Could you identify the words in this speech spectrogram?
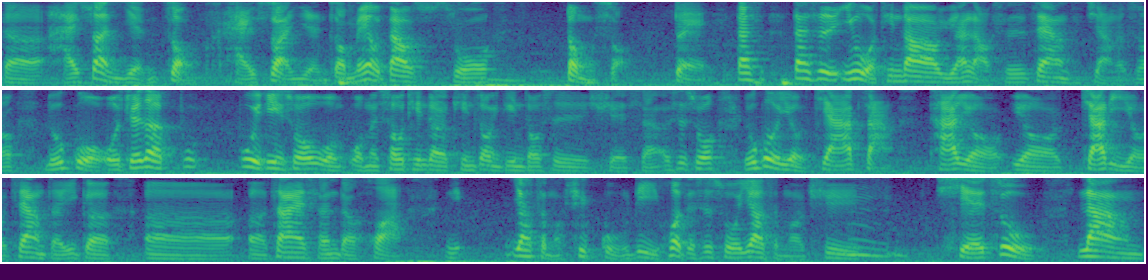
的，还算严重，还算严重，没有到说动手。对，但是但是因为我听到于安老师这样子讲的时候，如果我觉得不不一定说我我们收听的听众一定都是学生，而是说如果有家长他有有家里有这样的一个呃呃障碍生的话，你要怎么去鼓励，或者是说要怎么去协助让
